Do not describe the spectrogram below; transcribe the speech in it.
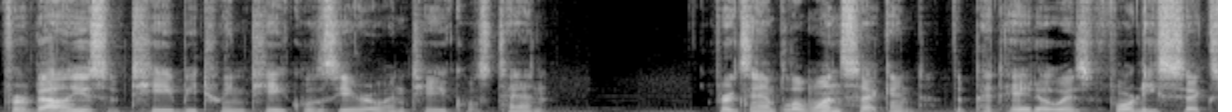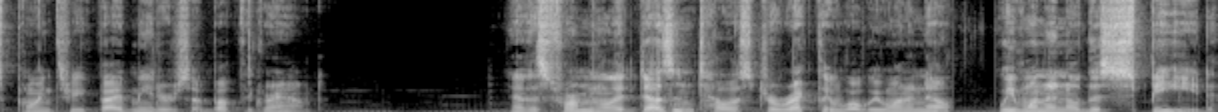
for values of t between t equals 0 and t equals 10. For example, at 1 second, the potato is 46.35 meters above the ground. Now this formula doesn't tell us directly what we want to know. We want to know the speed,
